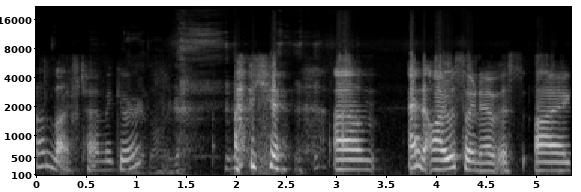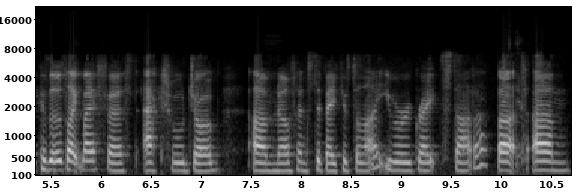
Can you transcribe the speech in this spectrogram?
a lifetime ago. Ago. yeah. Um, and I was so nervous. I because it was like my first actual job. Um, no offense to Baker's Delight, you were a great starter, but um,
